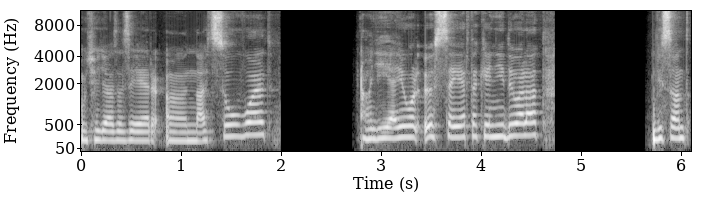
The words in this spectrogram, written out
úgyhogy az azért ö, nagy szó volt, hogy ilyen jól összeértek ennyi idő alatt. Viszont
